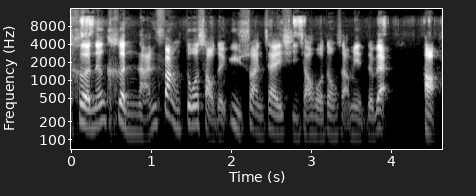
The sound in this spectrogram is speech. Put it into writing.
可能很难放多少的预算在行销活动上面对不对？好，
